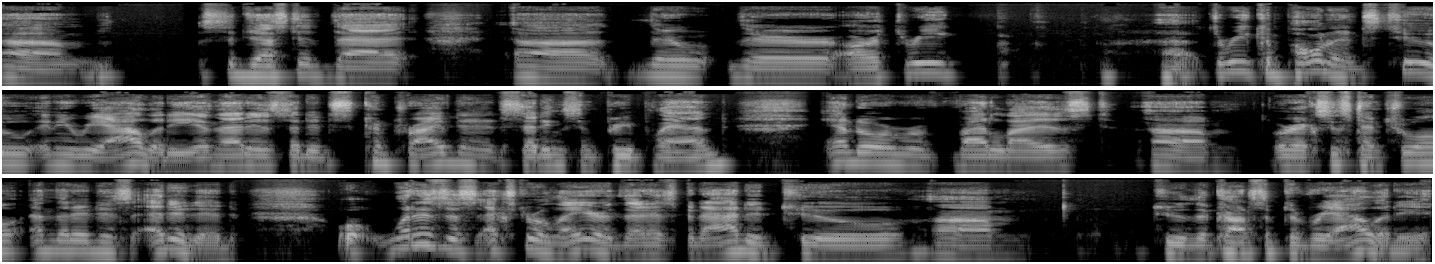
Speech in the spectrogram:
um, suggested that uh, there there are three uh, three components to any reality, and that is that it's contrived in its settings and pre-planned, and or revitalized um, or existential, and that it is edited. Well, what is this extra layer that has been added to um, to the concept of reality?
